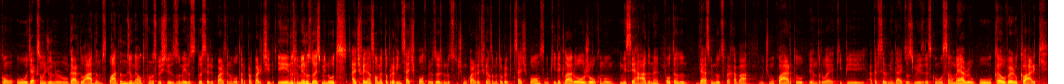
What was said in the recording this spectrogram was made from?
com o Jackson Jr. no lugar do Adams, o Adams e o Melton foram substituídos no meio do terceiro e quarto e não voltaram para a partida. E nos primeiros dois minutos, a diferença aumentou para 27 pontos. Nos dois minutos do último quarto, a diferença aumentou para 27 pontos, o que declarou o jogo como, como encerrado, né? Faltando 10 minutos para acabar o último quarto, entrou a equipe, a terceira unidade dos Grizzlies, com o Sam Merrill, o Culver, o Clark,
